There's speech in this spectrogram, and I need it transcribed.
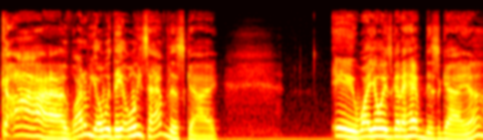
God, why do we always? They always have this guy. Hey, why you always gotta have this guy, huh?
